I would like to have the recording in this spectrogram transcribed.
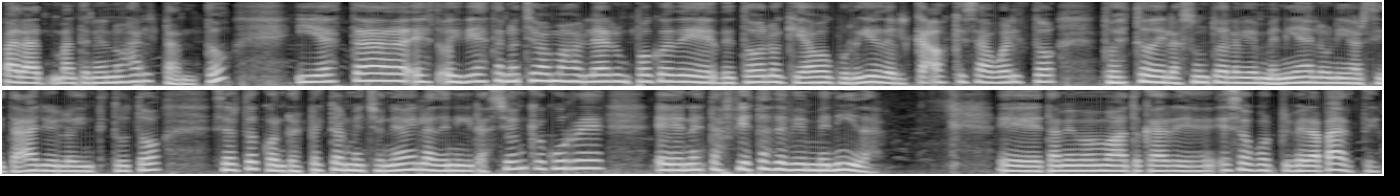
para mantenernos al tanto. Y esta est- hoy día, esta noche, vamos a hablar un poco de, de todo lo que ha ocurrido, del caos que se ha vuelto, todo esto del asunto de la bienvenida de los universitarios y los institutos, ¿cierto? Con respecto al mechoneo y la denigración que ocurre en estas fiestas de bienvenida. Eh, también vamos a tocar eh, eso por primera parte.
